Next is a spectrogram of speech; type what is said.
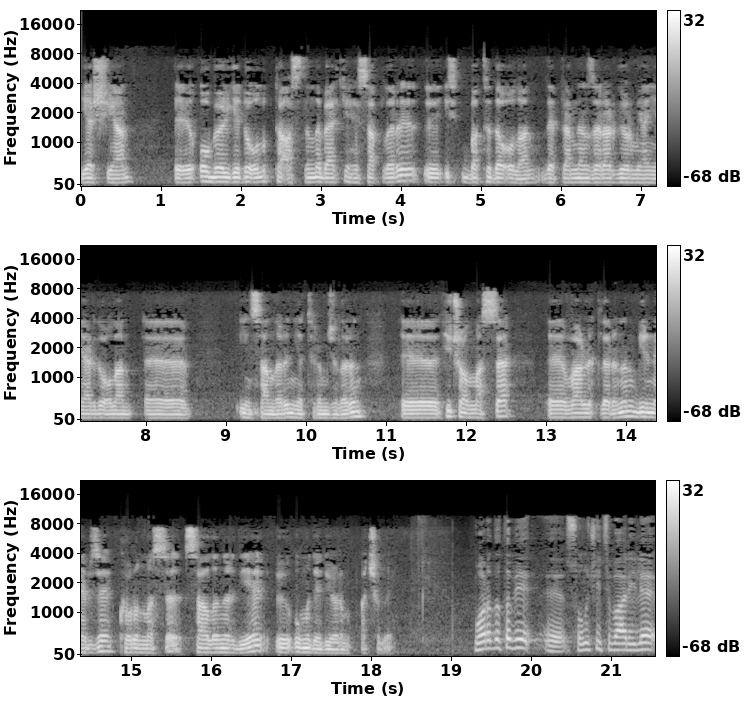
yaşayan, e, o bölgede olup da aslında belki hesapları e, batıda olan, depremden zarar görmeyen yerde olan e, insanların, yatırımcıların e, hiç olmazsa e, varlıklarının bir nebze korunması sağlanır diye e, umut ediyorum açılıyor. Bu arada tabii e, sonuç itibariyle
